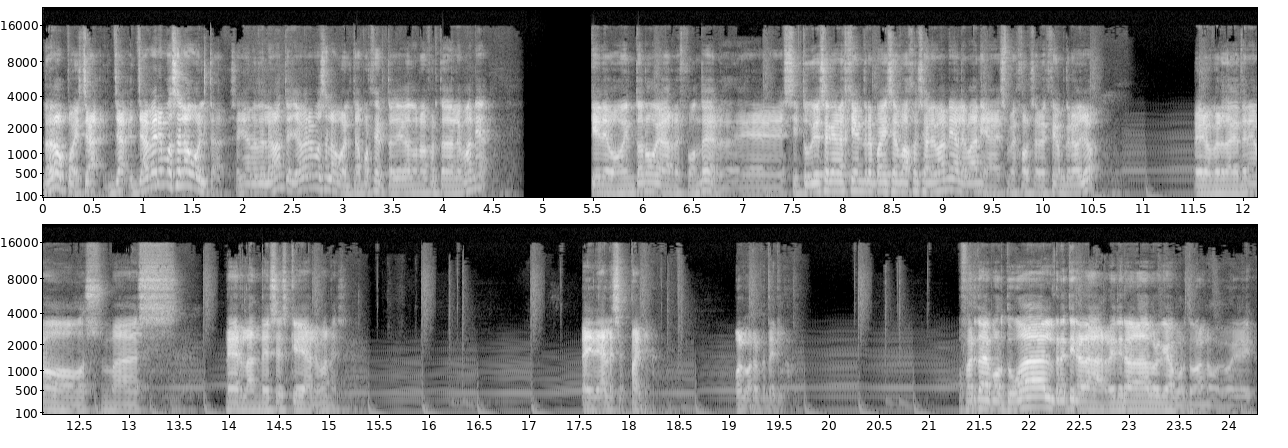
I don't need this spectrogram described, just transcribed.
No, no, pues ya, ya, ya veremos en la vuelta. Señores del Levante, ya veremos en la vuelta. Por cierto, ha llegado una oferta de Alemania. Que de momento no voy a responder. Eh, si tuviese que elegir entre Países Bajos y Alemania, Alemania es mejor selección, creo yo. Pero es verdad que tenemos más neerlandeses que alemanes. La ideal es España. Vuelvo a repetirlo. Oferta de Portugal, retírala, retírala porque a Portugal no me voy a ir.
